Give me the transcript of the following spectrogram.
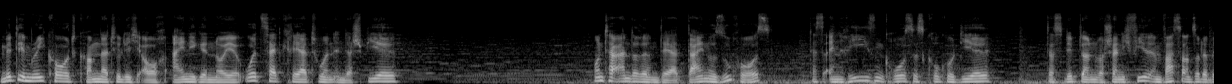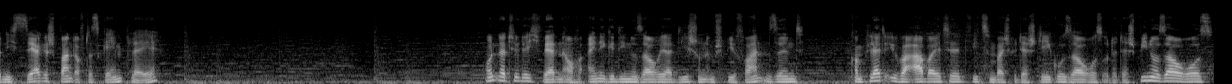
Mit dem Recode kommen natürlich auch einige neue Urzeitkreaturen in das Spiel. Unter anderem der Dinosuchus, das ist ein riesengroßes Krokodil. Das lebt dann wahrscheinlich viel im Wasser und so, da bin ich sehr gespannt auf das Gameplay. Und natürlich werden auch einige Dinosaurier, die schon im Spiel vorhanden sind, komplett überarbeitet, wie zum Beispiel der Stegosaurus oder der Spinosaurus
